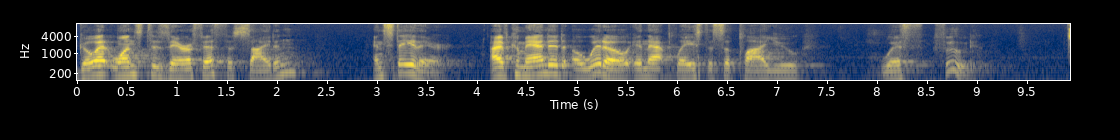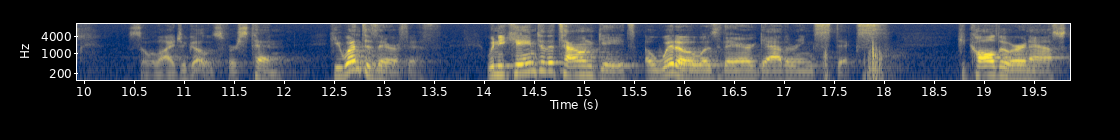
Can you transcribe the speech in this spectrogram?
Go at once to Zarephath of Sidon and stay there. I have commanded a widow in that place to supply you with food. So Elijah goes. Verse 10. He went to Zarephath. When he came to the town gate, a widow was there gathering sticks. He called to her and asked,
